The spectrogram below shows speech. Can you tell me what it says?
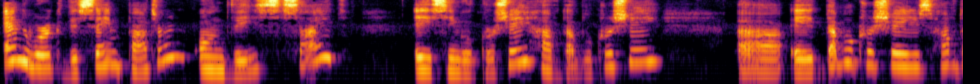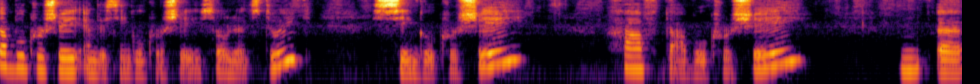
And work the same pattern on this side a single crochet half double crochet uh, eight double crochets half double crochet and a single crochet. So let's do it. Single crochet half double crochet uh,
